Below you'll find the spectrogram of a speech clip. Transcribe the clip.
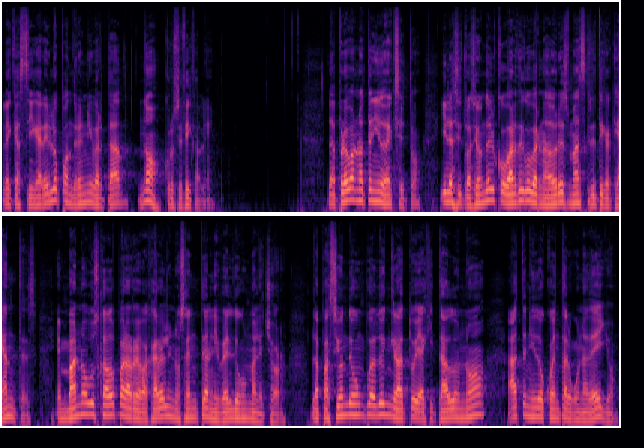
¿Le castigaré y lo pondré en libertad? No, crucifícale. La prueba no ha tenido éxito, y la situación del cobarde gobernador es más crítica que antes. En vano ha buscado para rebajar al inocente al nivel de un malhechor. La pasión de un pueblo ingrato y agitado no ha tenido cuenta alguna de ello.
